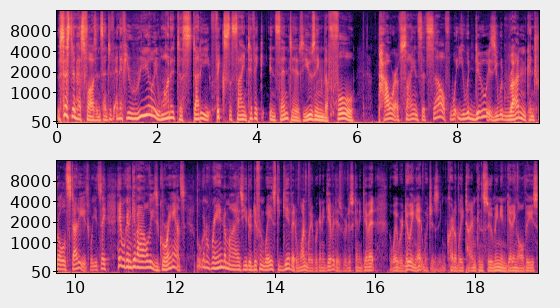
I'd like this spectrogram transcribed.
The system has flaws incentive, and if you really wanted to study, fix the scientific incentives using the full power of science itself, what you would do is you would run controlled studies where you'd say, hey, we're going to give out all these grants, but we're going to randomize you to different ways to give it. One way we're going to give it is we're just going to give it the way we're doing it, which is incredibly time consuming and getting all these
